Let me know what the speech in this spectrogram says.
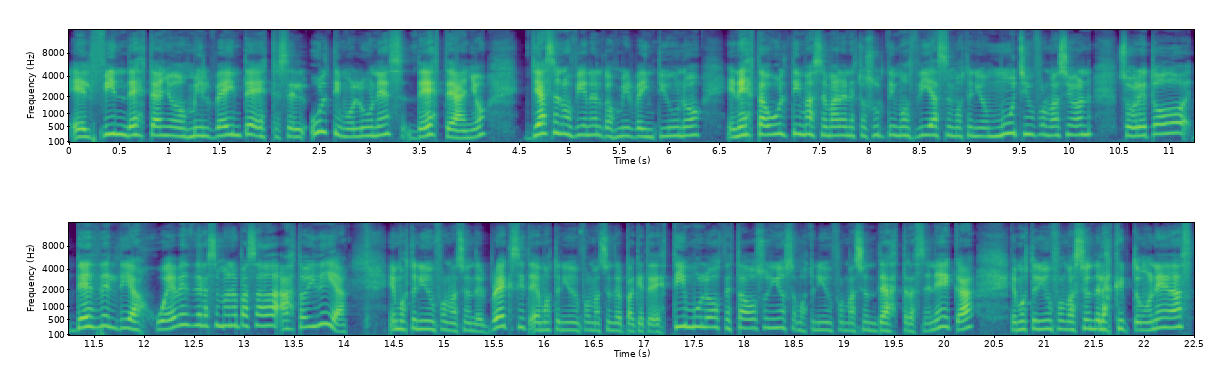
el fin de este año 2020, este es el último lunes de este año, ya se nos viene el 2021, en esta última semana, en estos últimos días hemos tenido mucha información, sobre todo desde el día jueves de la semana pasada hasta hoy día, hemos tenido información del Brexit, hemos tenido tenido información del paquete de estímulos de Estados Unidos, hemos tenido información de AstraZeneca, hemos tenido información de las criptomonedas,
